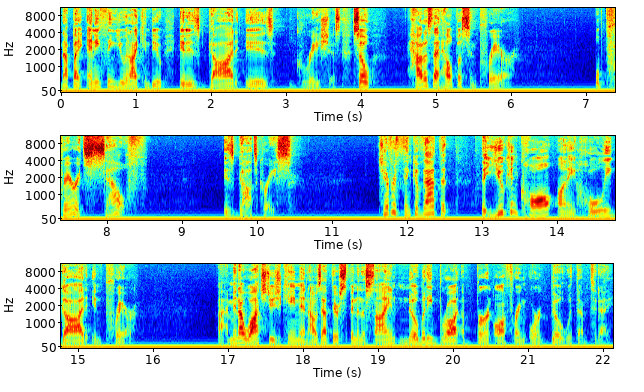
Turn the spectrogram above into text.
not by anything you and I can do. It is God is gracious. So, how does that help us in prayer? Well, prayer itself is God's grace. Do you ever think of that? That, that you can call on a holy God in prayer. I mean, I watched you as you came in. I was out there spinning the sign. Nobody brought a burnt offering or a goat with them today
